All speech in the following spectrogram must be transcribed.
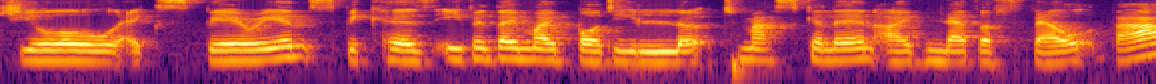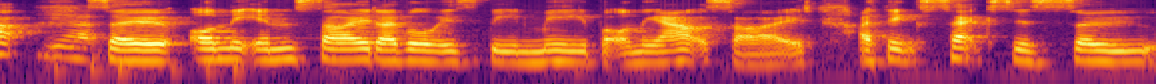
dual experience because even though my body looked masculine, I've never felt that. Yeah. So on the inside, I've always been me, but on the outside, I think sex is so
